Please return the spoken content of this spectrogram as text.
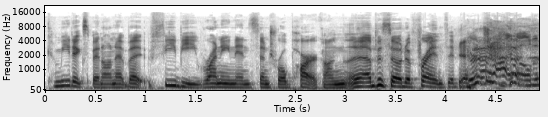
comedic spin on it, but Phoebe running in Central Park on the episode of Friends, if your child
